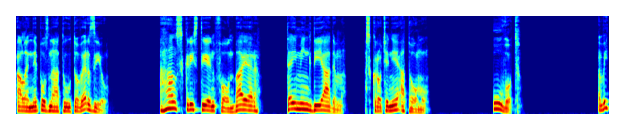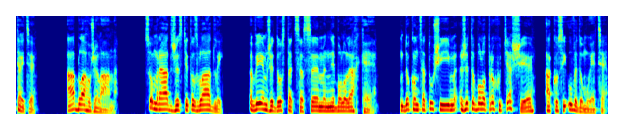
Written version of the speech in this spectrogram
ale nepozná túto verziu. Hans Christian von Bayer, Taming the Atom – Skrotenie atómu Úvod Vítajte a blahoželám. Som rád, že ste to zvládli. Viem, že dostať sa sem nebolo ľahké. Dokonca tuším, že to bolo trochu ťažšie, ako si uvedomujete.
